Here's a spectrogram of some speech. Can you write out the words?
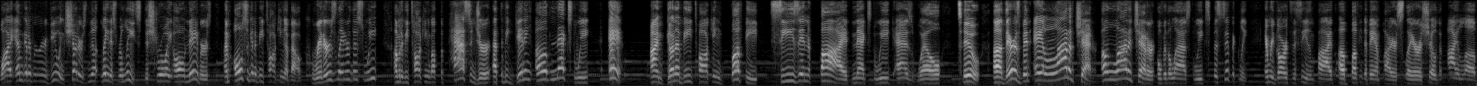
while I am going to be reviewing Shudder's latest release, Destroy All Neighbors, I'm also going to be talking about Critters later this week. I'm going to be talking about The Passenger at the beginning of next week. And I'm going to be talking Buffy season five next week as well too. Uh, there has been a lot of chatter, a lot of chatter over the last week, specifically in regards to season five of Buffy the Vampire Slayer, a show that I love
